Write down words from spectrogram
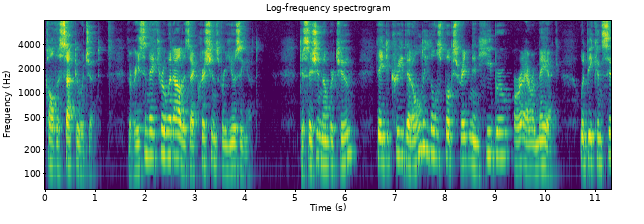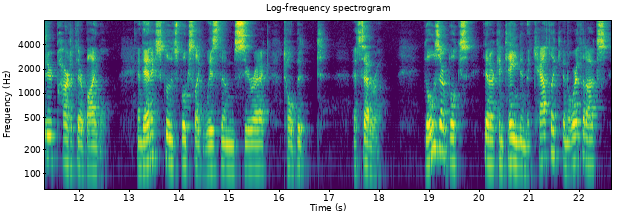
called the Septuagint. The reason they threw it out is that Christians were using it. Decision number two, they decreed that only those books written in Hebrew or Aramaic would be considered part of their Bible. And that excludes books like Wisdom, Sirach, Tobit, etc. Those are books that are contained in the Catholic and Orthodox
